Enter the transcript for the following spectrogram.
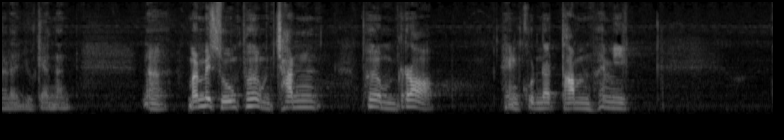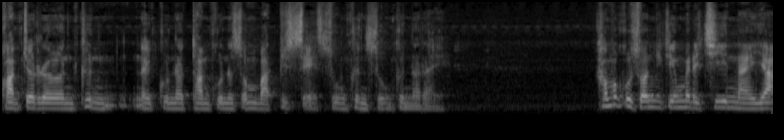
อะไรอยู่แค่นั้นนะมันไม่สูงเพิ่มชั้นเพิ่มรอบ แห่งคุณธรรมให้มีความเจริญขึ้นในคุณธรรมคุณสมบัติพิเศษสูงขึ้นสูงขึ้นอะไรคำว่ากุศลจริงๆ ไม่ได้ชี้นัยยะ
